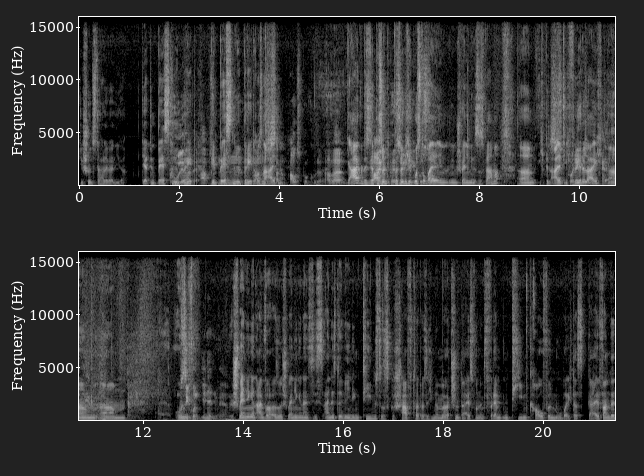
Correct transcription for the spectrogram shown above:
die schönste Halle der Liga. Die hat den besten Coole Hybrid, Halle, den besten Hybrid aus einer alten. Augsburg cooler. Aber Ja, das ist ja persönlich, persönliche persönliches Gusto, Gusto. weil in, in Schwenningen ist es wärmer. Ähm, ich bin alt, ich friere leicht. Ähm, ähm, muss sie von innen werden. Schwenningen einfach, also Schwenningen ist eines der wenigen Teams, das es geschafft hat, dass ich mir Merchandise von einem fremden Team kaufe, nur weil ich das geil fand.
